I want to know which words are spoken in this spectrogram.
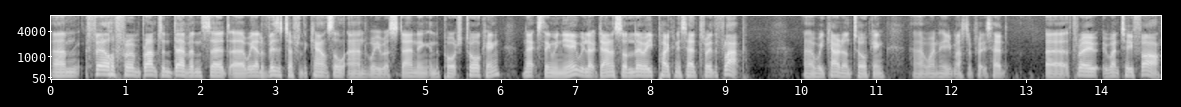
Um, Phil from Braunton, Devon said, uh, We had a visitor from the council and we were standing in the porch talking. Next thing we knew, we looked down and saw Louis poking his head through the flap. Uh, we carried on talking. Uh, when he must have put his head uh, through, he went too far.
